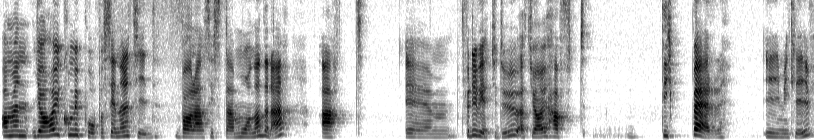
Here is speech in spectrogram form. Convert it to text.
Ja, men jag har ju kommit på på senare tid, bara sista månaderna, att, ehm, för det vet ju du, att jag har haft dipper i mitt liv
